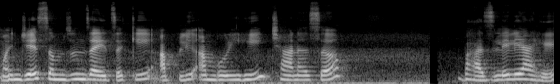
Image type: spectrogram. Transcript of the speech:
म्हणजे समजून जायचं की आपली आंबोळी ही छान असं भाजलेली आहे.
